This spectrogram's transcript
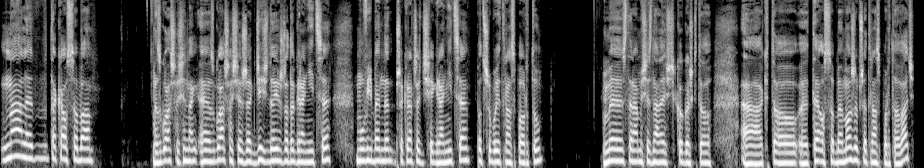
No ale taka osoba Zgłasza się, na, e, zgłasza się, że gdzieś dojeżdża do granicy, mówi, będę przekraczać dzisiaj granicę, potrzebuję transportu. My staramy się znaleźć kogoś, kto, kto e, tę osobę może przetransportować.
